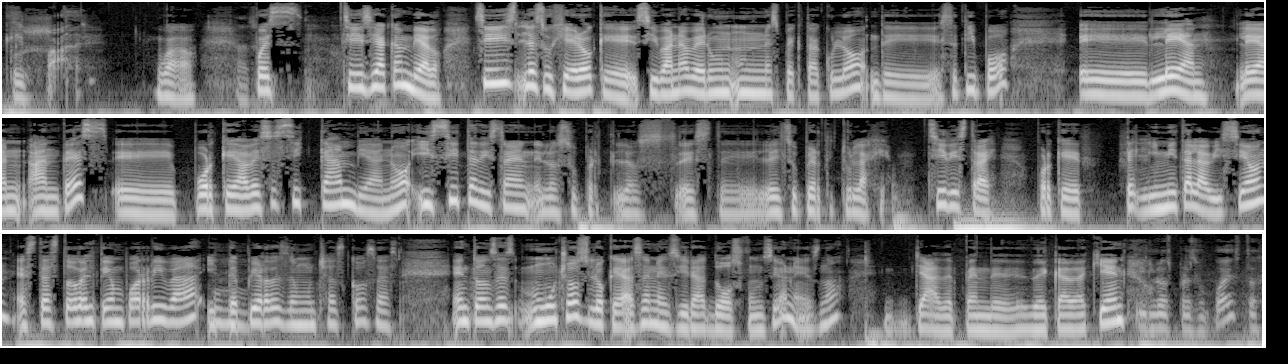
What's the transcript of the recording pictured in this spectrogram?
Qué pues, padre. Wow pues Sí, sí ha cambiado. Sí, les sugiero que si van a ver un, espectáculo de este tipo, eh, lean, lean antes, eh, porque a veces sí cambia, ¿no? Y sí te distraen los super, los, este, el supertitulaje, sí distrae, porque te limita la visión, estás todo el tiempo arriba y te pierdes de muchas cosas. Entonces, muchos lo que hacen es ir a dos funciones, ¿no? Ya depende de, cada quien. Y los presupuestos.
